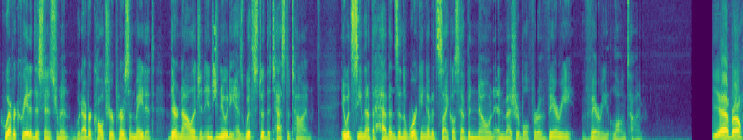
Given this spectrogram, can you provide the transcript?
Whoever created this instrument, whatever culture or person made it, their knowledge and ingenuity has withstood the test of time. It would seem that the heavens and the working of its cycles have been known and measurable for a very, very long time. Yeah, bro.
